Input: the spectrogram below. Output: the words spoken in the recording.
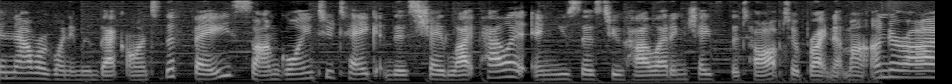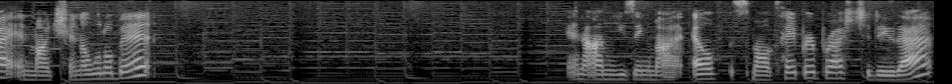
And now we're going to move back onto the face. So I'm going to take this shade light palette and use those two highlighting shades at the top to brighten up my under eye and my chin a little bit. And I'm using my e.l.f. small taper brush to do that.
